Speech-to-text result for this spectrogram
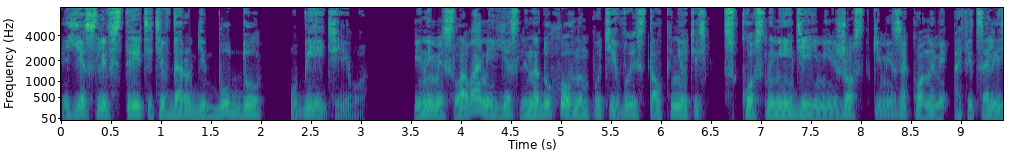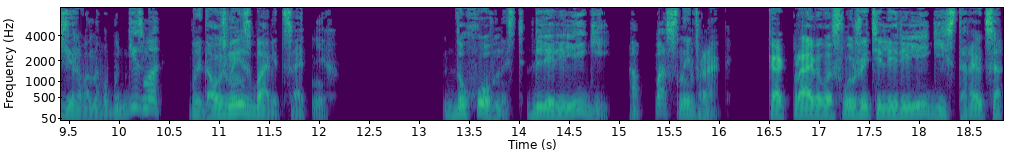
если встретите в дороге Будду, убейте его. Иными словами, если на духовном пути вы столкнетесь с костными идеями и жесткими законами официализированного буддизма, вы должны избавиться от них. Духовность для религий — опасный враг. Как правило, служители религии стараются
